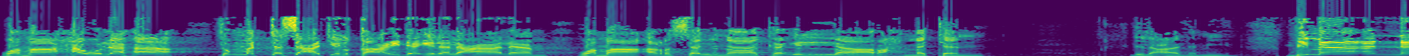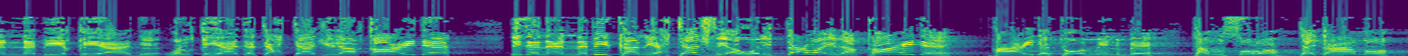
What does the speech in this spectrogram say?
وما حولها. ثم اتسعت القاعدة إلى العالم وما أرسلناك إلا رحمة للعالمين. بما أن النبي قيادة والقيادة تحتاج إلى قاعدة اذا النبي كان يحتاج في أول الدعوة إلى قاعدة. قاعدة تؤمن به تنصره تدعمه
